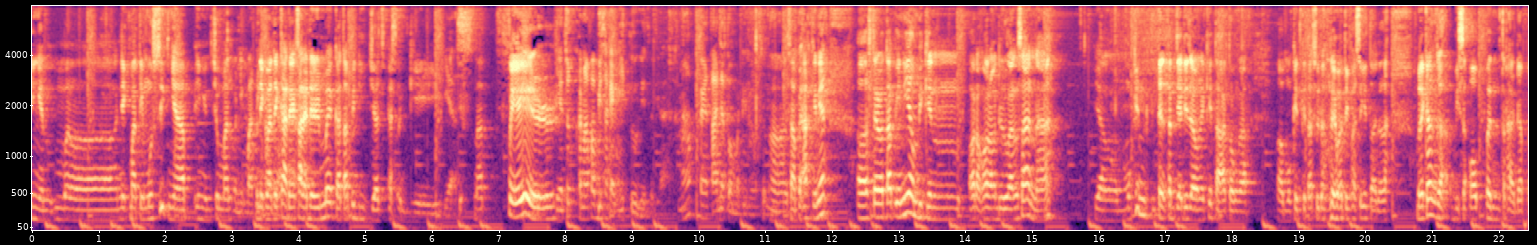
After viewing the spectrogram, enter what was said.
ingin menikmati musiknya ingin cuman Menikmati menikmati, karya-karya dari mereka tapi dijudge as a gay Yes. it's not fair ya itu kenapa bisa kayak gitu gitu ya kenapa ya tanya tuh sama diri. Uh, sampai akhirnya uh, stereotip ini yang bikin orang-orang di luar sana yang mungkin tidak terjadi dalam kita atau enggak uh, mungkin kita sudah melewati fase itu adalah mereka nggak bisa open terhadap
